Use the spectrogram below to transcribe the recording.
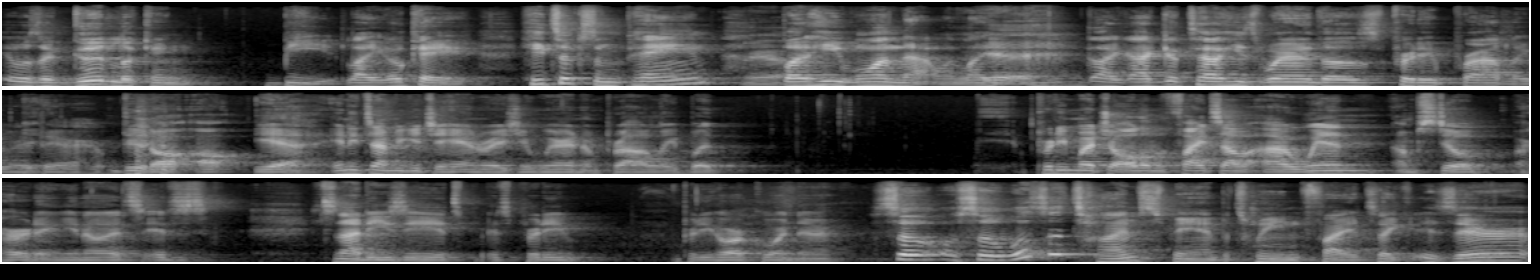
it was a good looking beat. Like okay, he took some pain, Yeah. but he won that one. Like Yeah. like I could tell he's wearing those pretty proudly right there. Dude, all, all, yeah. Anytime you get your hand raised, you're wearing them proudly. But pretty much all of the fights I, I win, I'm still hurting. You know, it's it's it's not easy. It's it's pretty pretty hardcore in there. So, so what's the time span between fights? Like, is there?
